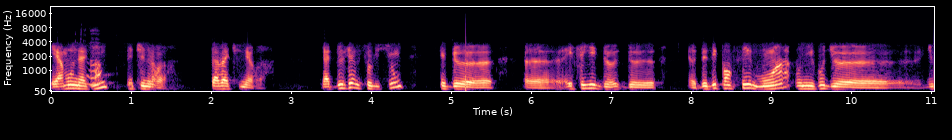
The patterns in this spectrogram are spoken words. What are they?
Et à mon avis, ah. c'est une erreur. Ça va être une erreur. La deuxième solution, c'est de euh, essayer de, de, de, dépenser moins au niveau du, du,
